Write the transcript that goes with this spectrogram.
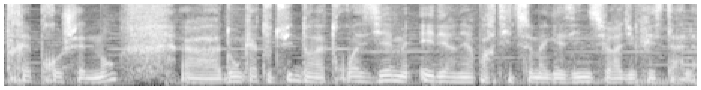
très prochainement. donc à tout de suite dans la troisième et dernière partie de ce magazine sur Radio Cristal.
